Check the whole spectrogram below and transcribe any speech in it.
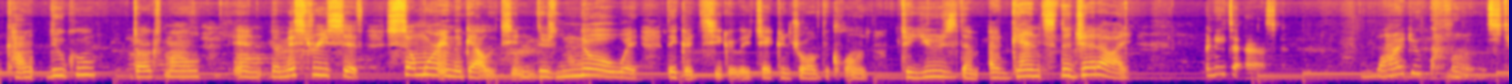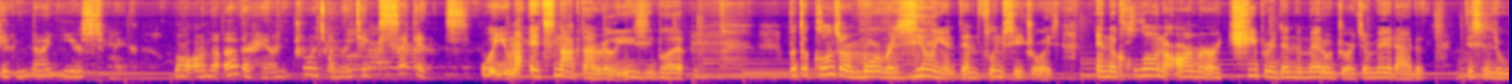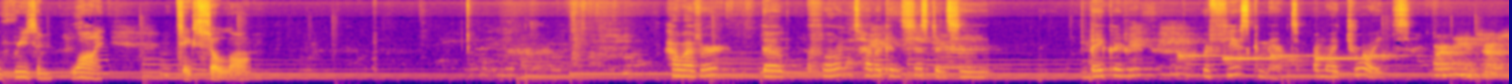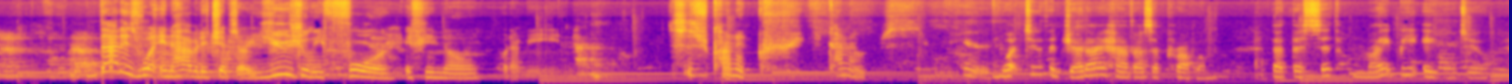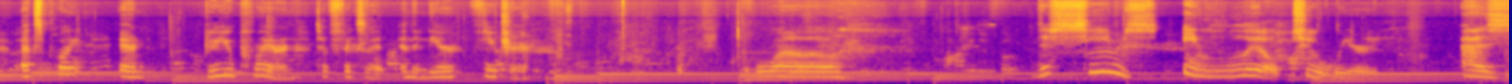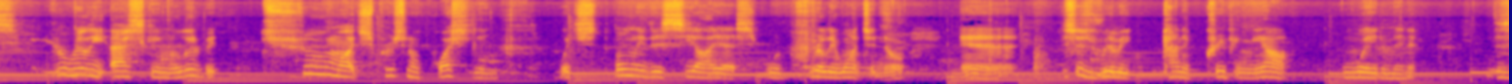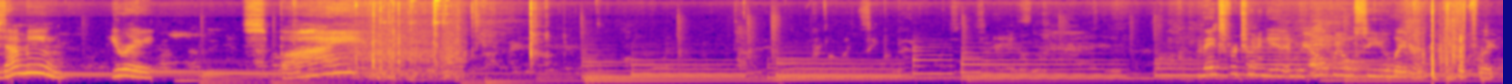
Count Dooku, Darth Maul, and the mystery Sith somewhere in the galaxy. There's no way they could secretly take control of the clones to use them against the Jedi. I need to ask, why do clones take nine years to make, while on the other hand, droids only take seconds? Well, you might, it's not that really easy, but but the clones are more resilient than flimsy droids, and the clone armor are cheaper than the metal droids are made out of. This is the reason why it takes so long. However, the clones have a consistency. They could refuse commands, unlike droids. That is what inhibitor chips are usually for, if you know what I mean. This is kind of kind of weird. What do the Jedi have as a problem that the Sith might be able to exploit, and do you plan to fix it in the near future? Well, this seems a little too weird, as you're really asking a little bit too much personal question, which only the CIS would really want to know. And this is really kind of creeping me out. Wait a minute. Does that mean you're a spy? Thanks for tuning in, and we hope we will see you later, hopefully.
